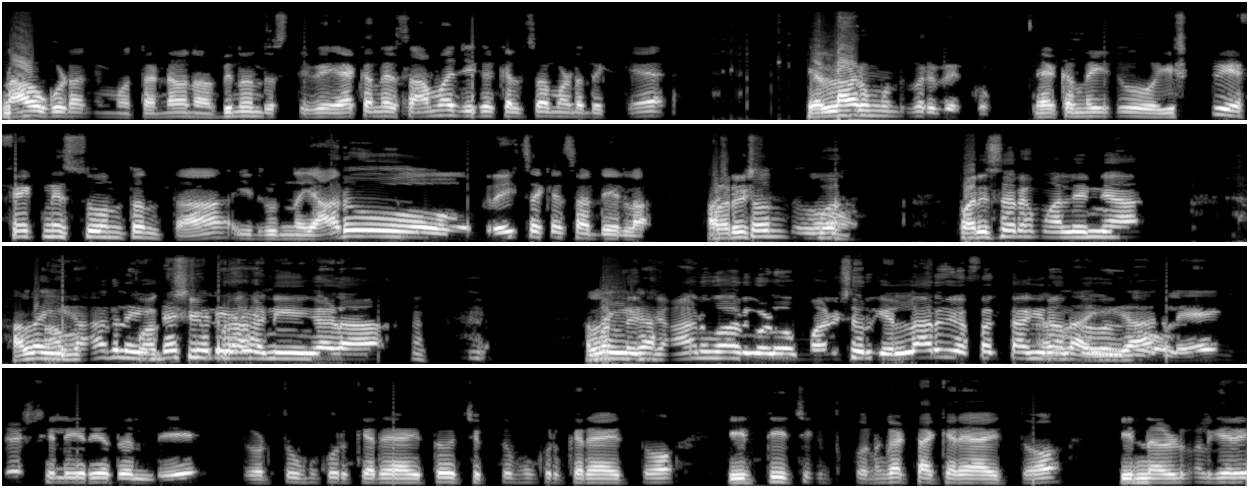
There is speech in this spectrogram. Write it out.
ನಾವು ಕೂಡ ನಿಮ್ಮ ತಂಡವನ್ನು ಅಭಿನಂದಿಸ್ತೀವಿ. ಯಾಕಂದ್ರೆ ಸಾಮಾಜಿಕ ಕೆಲಸ ಮಾಡೋದಕ್ಕೆ ಎಲ್ಲಾರು ಮುಂದೆ ಬರಬೇಕು. ಯಾಕಂದ್ರೆ ಇದು ಎಷ್ಟು ಎಫೆಕ್ಟ್ನೆಸ್ ಅಂತಂತ ಇದನ್ನ ಯಾರು ಗ್ರಹಿಸಕ್ಕೆ ಸಾಧ್ಯ ಇಲ್ಲ. ಪರಿಸ್- ಅಷ್ಟೊಂದು ಪರಿಸರ ಮಾಲಿನ್ಯ ಅಲ್ಲ ಈಗಾಗಲೇ ಪಕ್ಷಿ ಪ್ರಾಣಿಗಳ ಅಲ್ಲ ಈಗ ಜಾನುವಾರುಗಳು ಮನುಷ್ಯರಿಗೆ ಎಲ್ಲರಿಗೂ ಎಫೆಕ್ಟ್ ಆಗಿರಲ್ಲ ಆಗಿರೋ ಈಗಾಗಲೇ ಇಂಡಸ್ಟ್ರಿಯಲ್ ಏರಿಯಾದಲ್ಲಿ ದೊಡ್ಡ ತುಮಕೂರು ಕೆರೆ ಆಯ್ತು ಚಿಕ್ಕ ತುಮಕೂರು ಕೆರೆ ಆಯ್ತು ಇತ್ತೀಚೆಗೆ ಕೊನಗಟ್ಟ ಕೆರೆ ಆಯ್ತು ಇನ್ನು ಅಳ್ಮಲ್ಗೆರೆ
